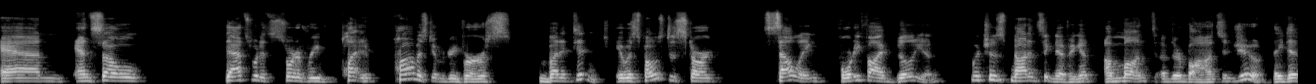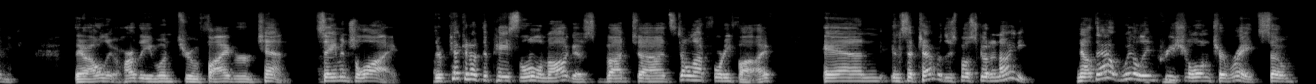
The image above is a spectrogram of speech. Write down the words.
and and so that's what it's sort of promised it would reverse, but it didn't. It was supposed to start selling 45 billion, which is not insignificant, a month of their bonds in June. They didn't. They only hardly went through five or ten. Same in July. They're picking up the pace a little in August, but uh, it's still not 45. And in September, they're supposed to go to 90. Now, that will increase your long term rates. So,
